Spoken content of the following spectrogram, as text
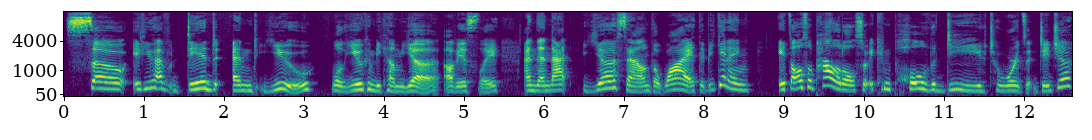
So if you have did and you, well, you can become ya, obviously, and then that ya sound, the y at the beginning, it's also palatal, so it can pull the d towards it. Did ya?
